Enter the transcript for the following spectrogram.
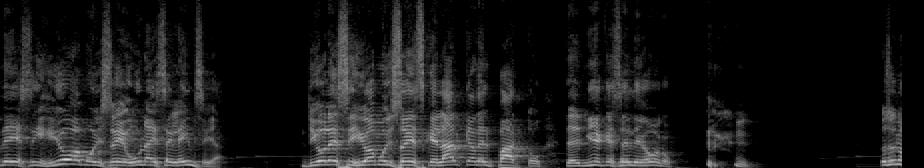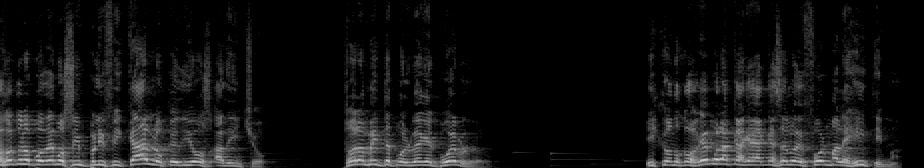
le, exigió a Moisés una excelencia. Dios le exigió a Moisés que el arca del pacto tenía que ser de oro. Entonces nosotros no podemos simplificar lo que Dios ha dicho solamente por ver el pueblo. Y cuando cogemos la carrera hay que hacerlo de forma legítima.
